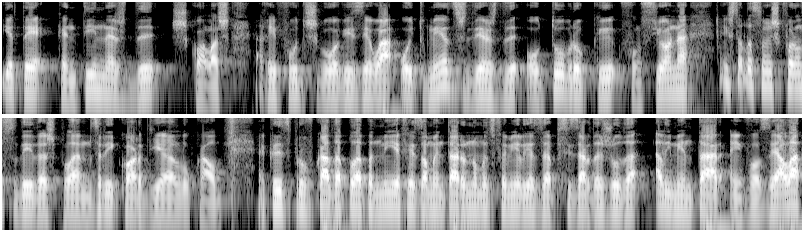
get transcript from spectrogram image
e até cantinas de escolas. A ReFood chegou a Viseu há oito meses, desde outubro que funciona, instalações que foram cedidas pela Misericórdia Local. A crise provocada pela pandemia fez aumentar o número de famílias a precisar de ajuda alimentar em Vozela.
